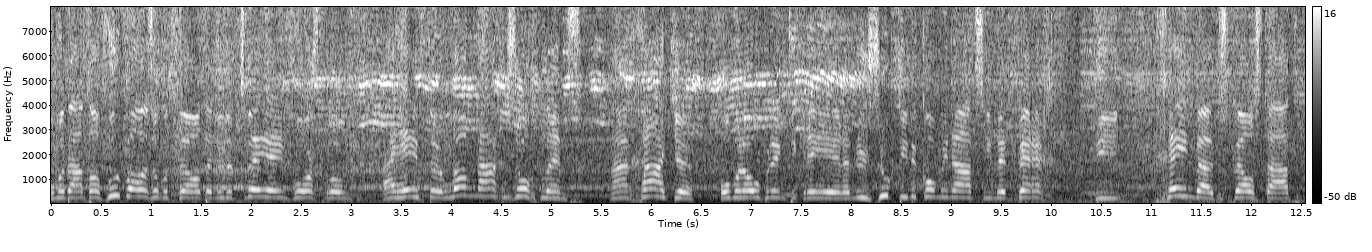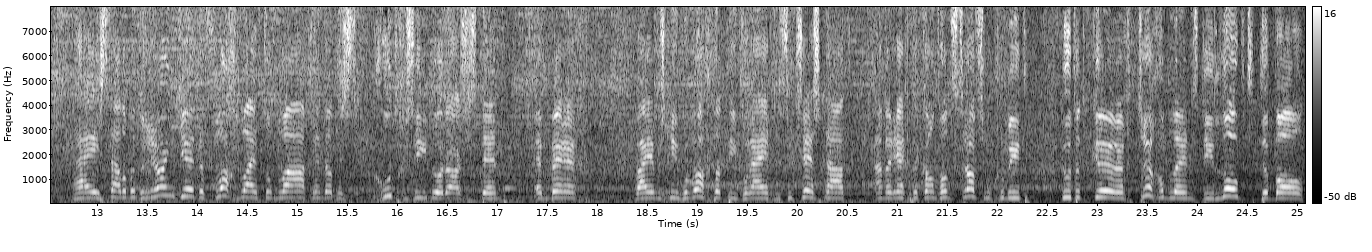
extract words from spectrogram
om het aantal voetballers op het veld. En nu de 2-1 voorsprong. Hij heeft er lang naar gezocht, Lens. Naar een gaatje om een opening te creëren. Nu zoekt hij de combinatie met Berg. Die geen buitenspel staat. Hij staat op het randje. De vlag blijft omlaag. En dat is goed gezien door de assistent. En Berg, waar je misschien verwacht dat hij voor eigen succes gaat... aan de rechterkant van het strafschopgebied, doet het keurig. Terug op Lens. Die loopt de bal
